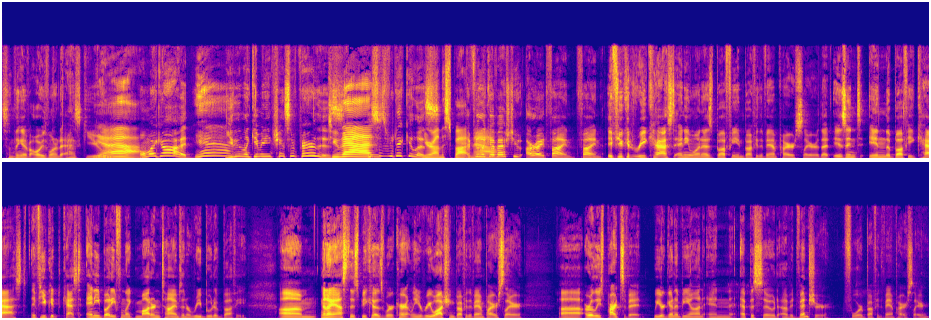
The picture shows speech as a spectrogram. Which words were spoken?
Something I've always wanted to ask you. Yeah. Oh my god. Yeah. You didn't like give me any chance to prepare this. Too bad. This is ridiculous. You're on the spot I feel like. I've asked you. All right, fine, fine. If you could recast anyone as Buffy and Buffy the Vampire Slayer that isn't in the Buffy cast, if you could cast anybody from like modern times in a reboot of Buffy, um, and I ask this because we're currently rewatching Buffy the Vampire Slayer, uh, or at least parts of it. We are going to be on an episode of Adventure for Buffy the Vampire Slayer.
